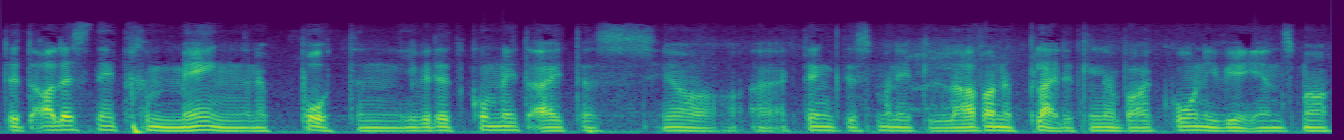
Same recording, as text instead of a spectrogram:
dit alles net gemeng in 'n pot en jy weet dit kom net uit as ja ek dink dis maar net love on a plate dit klink nou baie corny weer eens maar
